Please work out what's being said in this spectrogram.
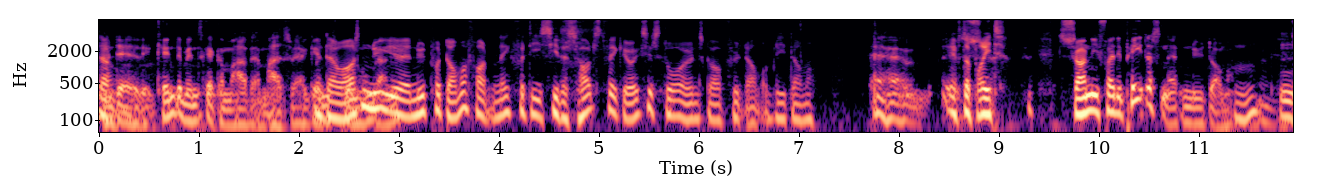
der- Men det, det kendte mennesker kan meget være meget svært at Men der er jo gennemskue også en ny, øh, nyt på dommerfonden, ikke? fordi Silas Holst fik jo ikke sit store ønske opfyldt om at blive dommer. Øh, Efter Brit. Sonny Freddy Petersen er den nye dommer. Mm. Mm.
